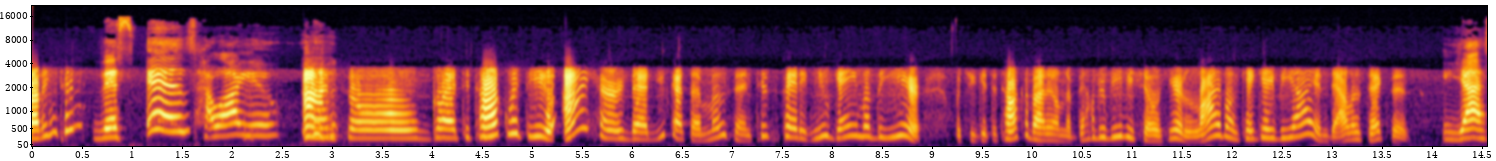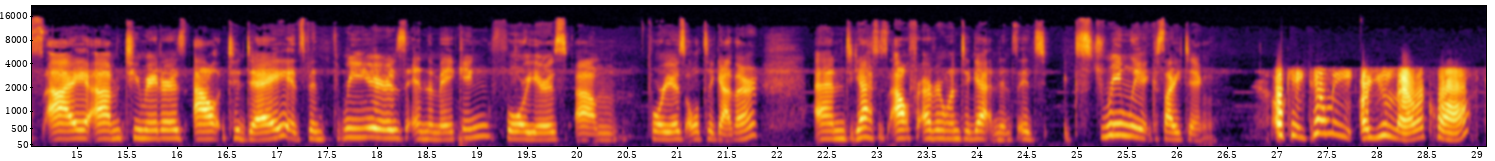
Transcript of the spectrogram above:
Luddington. This is. How are you? I'm so glad to talk with you. I heard that you got the most anticipated new game of the year, but you get to talk about it on the Valder Beebe Show here live on KKBI in Dallas, Texas. Yes, I um, Tomb Raider is out today. It's been three years in the making, four years, um, four years altogether, and yes, it's out for everyone to get, and it's it's extremely exciting. Okay, tell me, are you Lara Croft?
